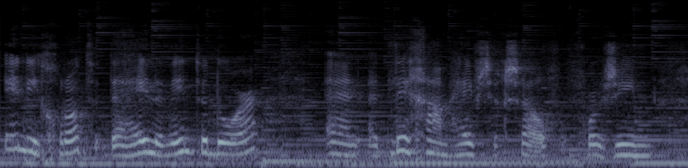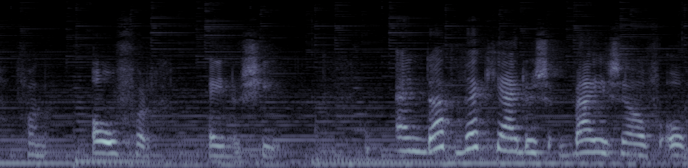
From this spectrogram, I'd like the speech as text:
in die grot de hele winter door. En het lichaam heeft zichzelf voorzien van overenergie. En dat wek jij dus bij jezelf op.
